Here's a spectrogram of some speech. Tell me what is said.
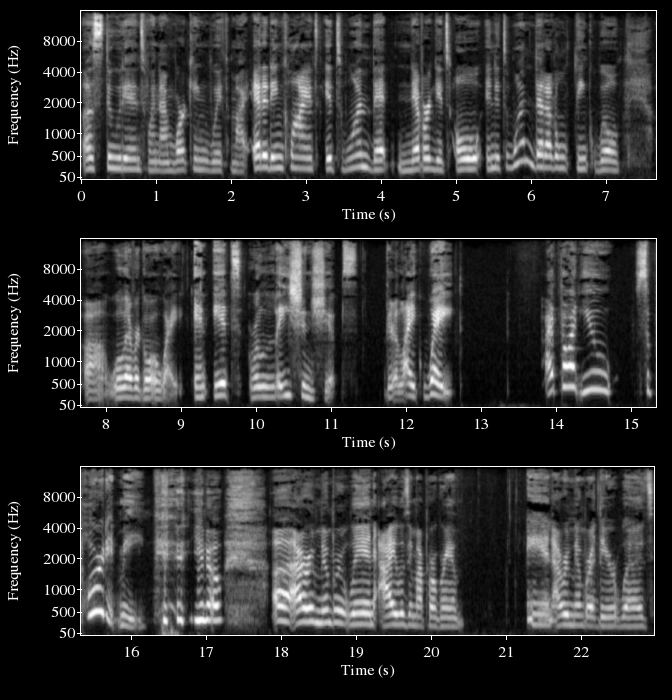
uh, students, when I'm working with my editing clients. It's one that never gets old, and it's one that I don't think will uh, will ever go away. And it's relationships. They're like, wait, I thought you supported me. you know, uh, I remember when I was in my program and I remember there was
